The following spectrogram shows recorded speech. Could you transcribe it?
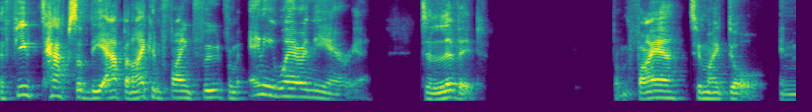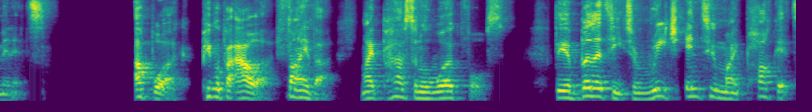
A few taps of the app, and I can find food from anywhere in the area, delivered from fire to my door in minutes. Upwork, people per hour, Fiverr, my personal workforce, the ability to reach into my pocket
